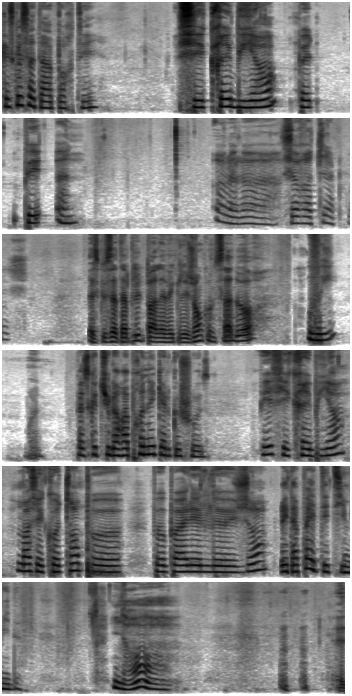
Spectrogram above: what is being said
Qu'est-ce que ça t'a apporté? C'est très bien. P PN. Oh là là, j'ai raté peu. Est-ce que ça t'a plu de parler avec les gens comme ça dehors? Oui, Parce que tu leur apprenais quelque chose. mais c'est très bien. Moi, c'est content pour, pour parler les gens. Et t'as pas été timide? Non. et,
